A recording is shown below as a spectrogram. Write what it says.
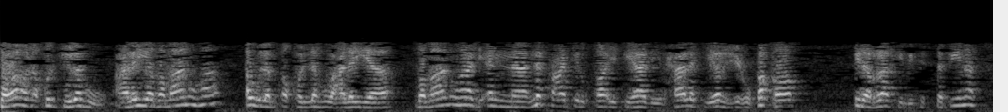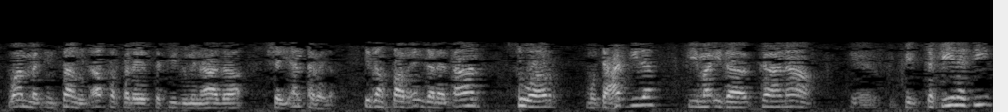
سواء قلت له علي ضمانها أو لم أقل له علي ضمانها لأن نفع تلقاء في هذه الحالة يرجع فقط إلى الراكب في السفينة. وأما الإنسان الآخر فلا يستفيد من هذا شيئا أبدا. إذا صار عندنا الآن صور متعددة فيما إذا كان في السفينة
